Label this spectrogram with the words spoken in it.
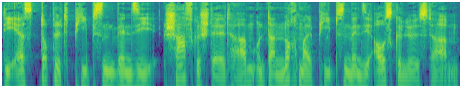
die erst doppelt piepsen, wenn sie scharf gestellt haben und dann nochmal piepsen, wenn sie ausgelöst haben.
